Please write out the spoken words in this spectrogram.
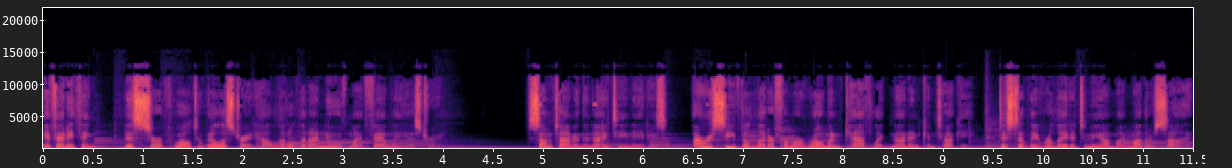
If anything, this served well to illustrate how little that I knew of my family history. Sometime in the 1980s, I received a letter from a Roman Catholic nun in Kentucky, distantly related to me on my mother's side.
